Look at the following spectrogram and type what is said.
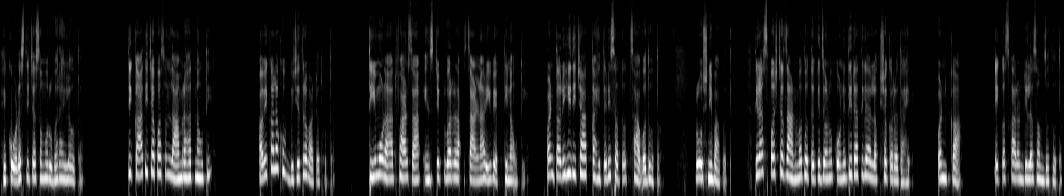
हे कोडच तिच्यासमोर उभं राहिलं होतं. ती का तिच्यापासून लांब राहत नव्हती? अविकाला खूप विचित्र वाटत होतं. ती मुळात फारसा इन्स्टिक्टवर चालणारी व्यक्ती नव्हती पण तरीही तिच्या आत काहीतरी सतत सावध होतं. रोशनीबाबत. तिला स्पष्ट जाणवत होतं की जणू कोणी तिला तिला लक्ष करत आहे. पण का? एकच कारण तिला समजत होतं.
